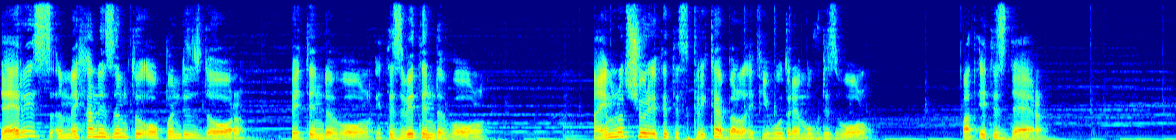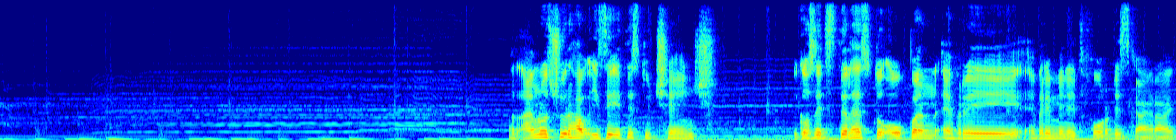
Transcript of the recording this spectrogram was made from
There is a mechanism to open this door within the wall. It is within the wall. I am not sure if it is clickable if you would remove this wall, but it is there. But I'm not sure how easy it is to change because it still has to open every every minute for this guy, right?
